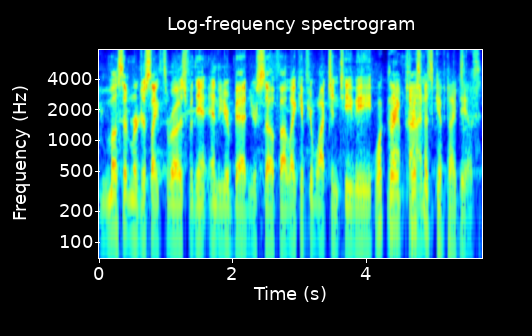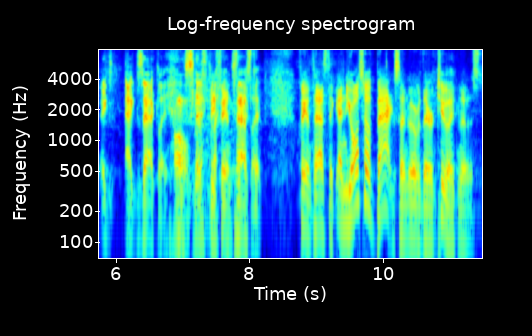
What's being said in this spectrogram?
most of them are just like throws for the end of your bed, your sofa. Uh, like if you're watching TV. What great. Christmas gift ideas! Ex- exactly. Oh, this would be fantastic. exactly. Fantastic. And you also have bags over there too, I've noticed.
